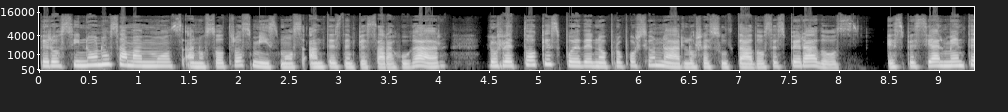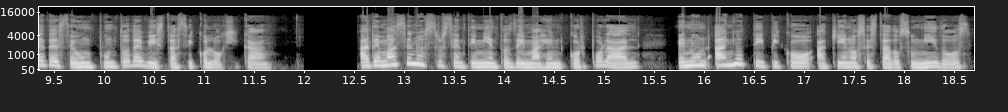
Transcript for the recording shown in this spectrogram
pero si no nos amamos a nosotros mismos antes de empezar a jugar, los retoques pueden no proporcionar los resultados esperados, especialmente desde un punto de vista psicológico. Además de nuestros sentimientos de imagen corporal, en un año típico aquí en los Estados Unidos,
